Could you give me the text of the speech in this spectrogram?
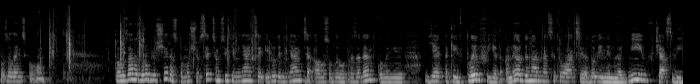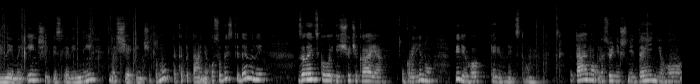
про Зеленського. То зараз зроблю ще раз, тому що все в цьому світі міняється, і люди міняються, а особливо президент, коли є такий вплив, є така неординарна ситуація. До війни ми одні, в час війни ми інші, після війни ми ще інші. Тому таке питання: особисті демони Зеленського і що чекає Україну під його керівництвом. Питаємо на сьогоднішній день його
